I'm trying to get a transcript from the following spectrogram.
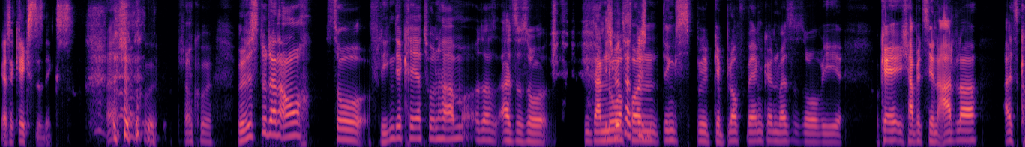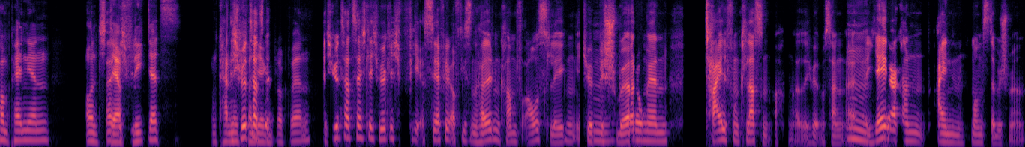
also kriegst du nix. Ja, ist schon cool. schon cool. Würdest du dann auch so fliegende Kreaturen haben? Oder also so, die dann Ich nur von Dings geblockt werden können, weißt du, so wie, okay, ich habe jetzt hier einen Adler als Companion und Äh, der ich- fliegt jetzt und kann ich nicht würd von dir geblockt werden. Ich würde tatsächlich wirklich viel, sehr viel auf diesen Heldenkampf auslegen. Ich würde Mhm. Beschwörungen Teil von Klassen machen. Also ich würde sagen, äh, Mhm. Jäger kann ein Monster beschwören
